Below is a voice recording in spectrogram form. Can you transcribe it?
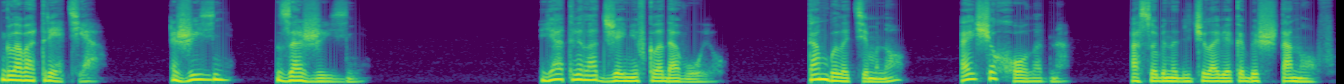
Глава третья. Жизнь за жизнь. Я отвела Джейми в кладовую. Там было темно, а еще холодно. Особенно для человека без штанов.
